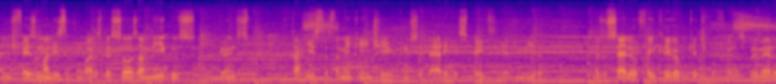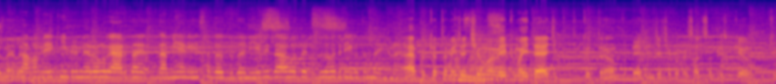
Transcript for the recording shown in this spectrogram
a gente fez uma lista com várias pessoas, amigos, grandes guitarristas também que a gente considera e respeita e admira. Mas o Célio foi incrível porque tipo, foi um dos primeiros, né, Helena? Tava meio que em primeiro lugar da, da minha lista do, do Danilo e da, do Rodrigo também, né? É, porque eu também já tinha uma, meio que uma ideia de que o trampo dele, a gente já tinha conversado sobre isso, porque o que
